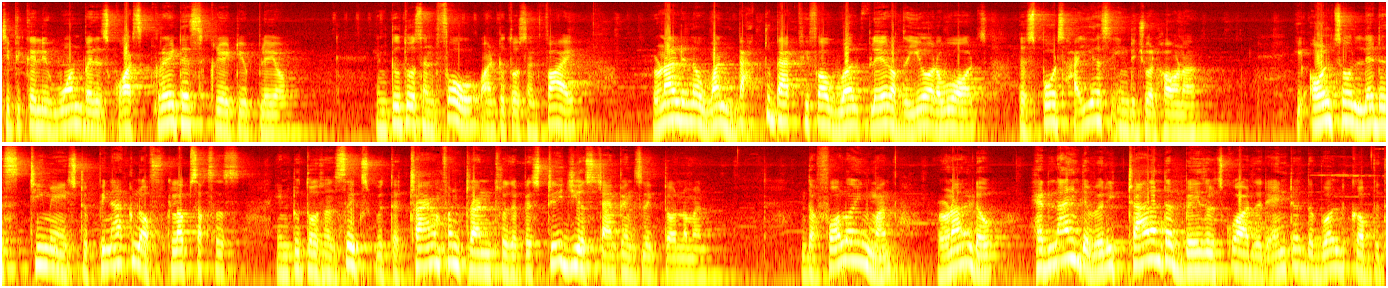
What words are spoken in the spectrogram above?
typically worn by the squad's greatest creative player. In 2004 and 2005, Ronaldinho won back-to-back FIFA World Player of the Year awards, the sport's highest individual honor. He also led his teammates to pinnacle of club success in 2006 with a triumphant run through the prestigious Champions League tournament. The following month, Ronaldo headlined a very talented Brazil squad that entered the World Cup with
